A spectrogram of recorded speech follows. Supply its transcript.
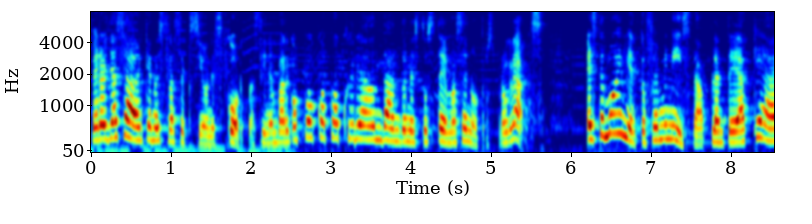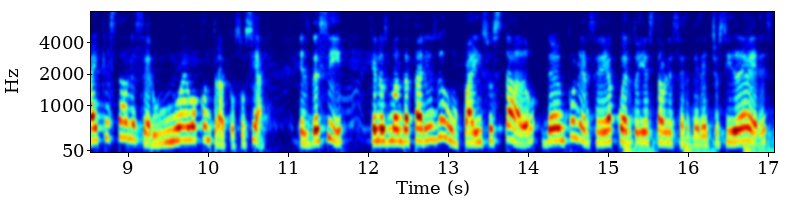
Pero ya saben que nuestra sección es corta, sin embargo poco a poco iré ahondando en estos temas en otros programas. Este movimiento feminista plantea que hay que establecer un nuevo contrato social, es decir, que los mandatarios de un país o Estado deben ponerse de acuerdo y establecer derechos y deberes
